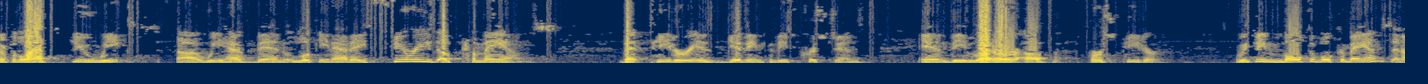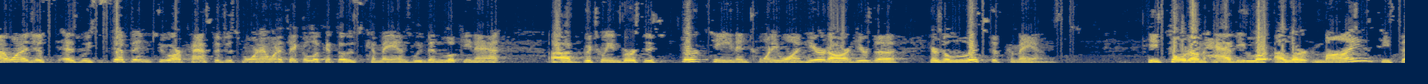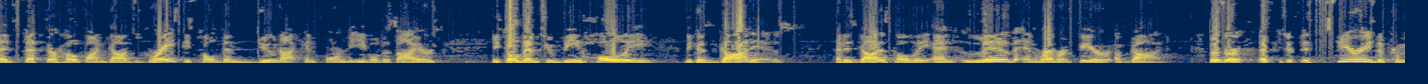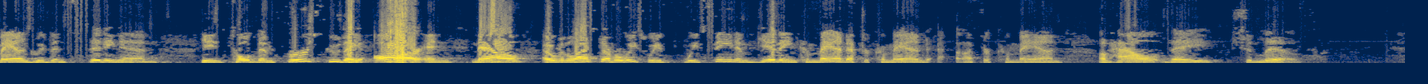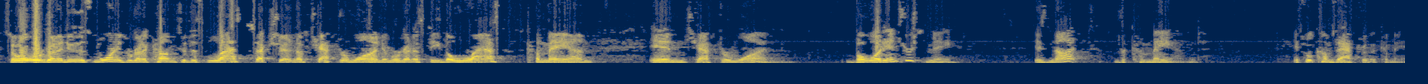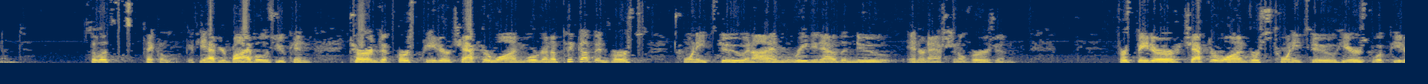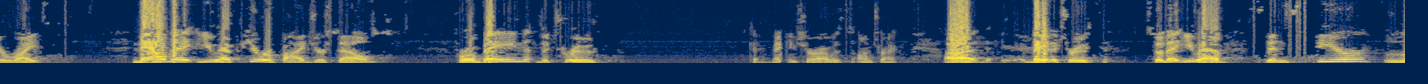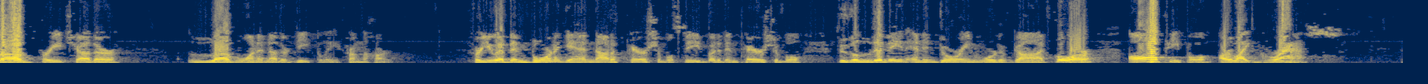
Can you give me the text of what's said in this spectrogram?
So, for the last few weeks, uh, we have been looking at a series of commands that Peter is giving to these Christians in the letter of 1 Peter. We've seen multiple commands, and I want to just, as we step into our passage this morning, I want to take a look at those commands we've been looking at uh, between verses 13 and 21. Here it are. Here's a, here's a list of commands. He's told them, have alert minds. He said, set their hope on God's grace. He's told them, do not conform to evil desires. He told them to be holy because God is, that is, God is holy, and live in reverent fear of God. Those are just a series of commands we've been sitting in. He's told them first who they are, and now, over the last several weeks, we've, we've seen him giving command after command after command of how they should live. So, what we're going to do this morning is we're going to come to this last section of chapter 1, and we're going to see the last command in chapter 1. But what interests me is not the command, it's what comes after the command. So let's take a look. If you have your Bibles, you can turn to 1 Peter chapter 1. We're going to pick up in verse 22, and I'm reading out of the New International Version. 1 Peter chapter 1, verse 22, here's what Peter writes now that you have purified yourselves for obeying the truth, okay, making sure I was on track, uh, obey the truth, so that you have sincere love for each other, love one another deeply from the heart. For you have been born again, not of perishable seed, but of imperishable, through the living and enduring Word of God. For all people are like grass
